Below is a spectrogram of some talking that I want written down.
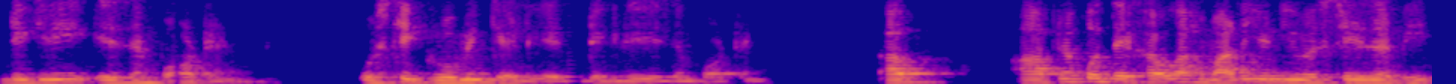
ڈگری از امپورٹینٹ اس کی گرومنگ کے لیے ڈگری از امپورٹینٹ اب آپ نے خود دیکھا ہوگا ہماری یونیورسٹیز میں بھی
